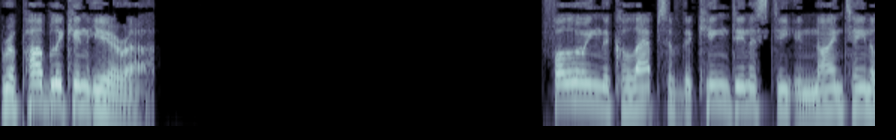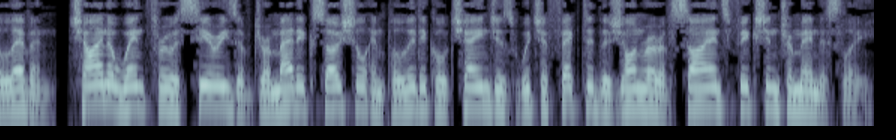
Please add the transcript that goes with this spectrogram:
Republican era Following the collapse of the Qing dynasty in 1911, China went through a series of dramatic social and political changes which affected the genre of science fiction tremendously.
